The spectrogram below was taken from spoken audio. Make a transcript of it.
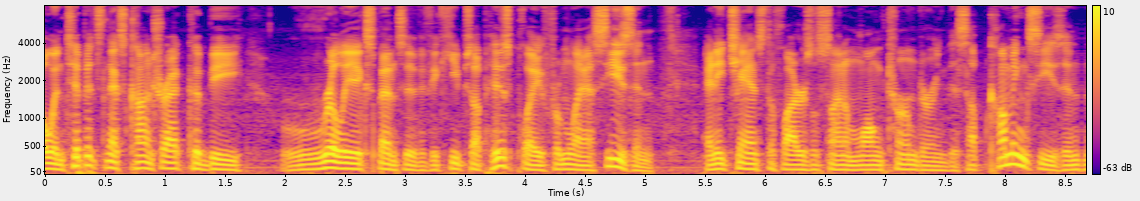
Owen Tippett's next contract could be really expensive if he keeps up his play from last season. Any chance the Flyers will sign him long term during this upcoming season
